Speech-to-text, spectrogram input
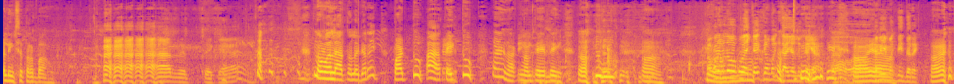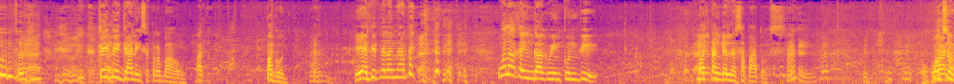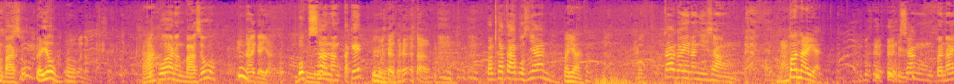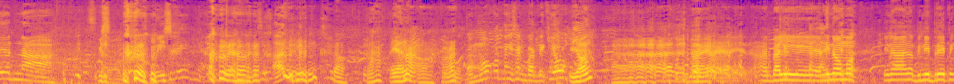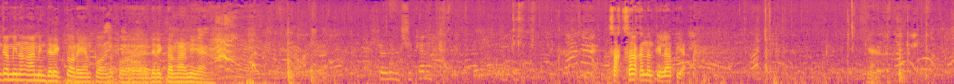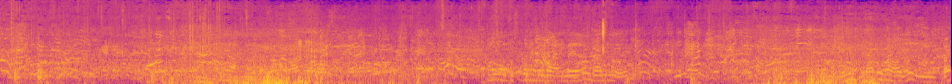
galing sa trabaho. Teka. Nawala tuloy direct. Part 2 ha. Take 2. Ay, nak ng teteng. ah. Ako lang loko eh, kahit ka mag-dialogue kaya. Oo, Ah, yeah. kami magdidirect. Ah. Kayo ba'y galing sa trabaho at pagod? I-edit na lang natin. Wala kayong gagawin kundi magtanggal ng sapatos. Ha? Kukuha Magso- ng baso. Ayun. Oh. Ha? Kukuha ng baso. Tagaya. Buksan ng takip. Hmm. Pagkatapos niyan, Ayan. magtagay ng isang Banayan. isang banayad na whiskey. Oh. Ha? Ayan na. Oh. Dumukot ng isang barbecue. Yan. Ay, ay, ah, bali, minomo, ina, ano, binibriefing kami ng aming director. Ayan po, ano po, ah, director namin yan. Saksakan ng tilapia. Yan.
